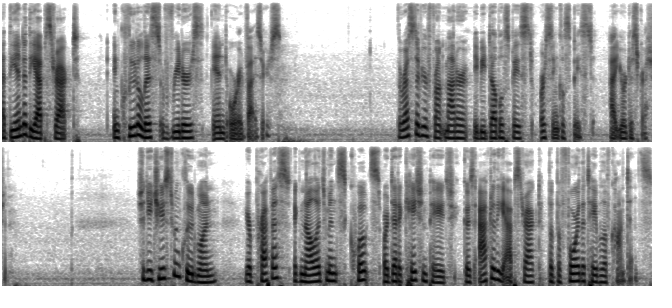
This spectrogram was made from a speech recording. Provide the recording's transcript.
At the end of the abstract, include a list of readers and or advisors. The rest of your front matter may be double spaced or single spaced at your discretion. Should you choose to include one, your preface, acknowledgments, quotes, or dedication page goes after the abstract but before the table of contents.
